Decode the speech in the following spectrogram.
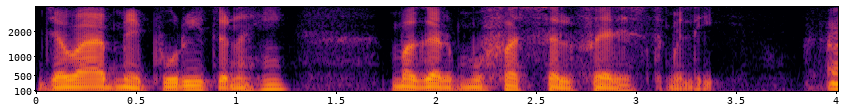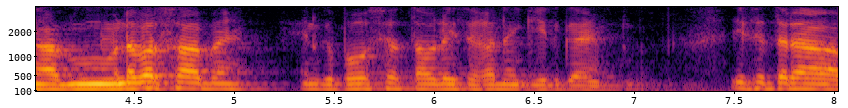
جواب میں پوری تو نہیں مگر مفصل فہرست ملی۔ منور صاحب ہیں ان کے بہت سے طولی سے غنے گیت گئے اسی طرح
